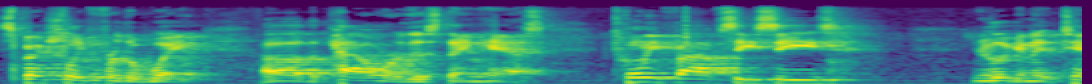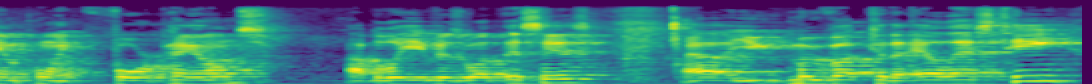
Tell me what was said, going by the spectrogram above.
especially for the weight, uh, the power this thing has. 25 cc's, you're looking at 10.4 pounds, I believe is what this is. Uh, you move up to the LST.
